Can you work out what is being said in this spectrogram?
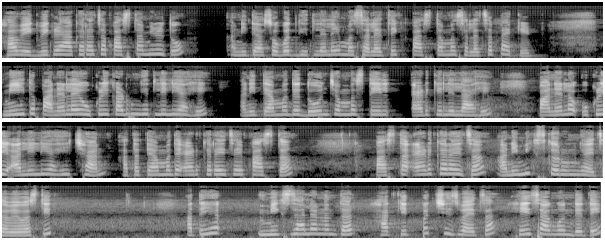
हा वेगवेगळ्या आकाराचा पास्ता मिळतो. आणि त्यासोबत घेतलेलं आहे मसाल्याचं एक पास्ता मसाल्याचं पॅकेट. मी इथं पाण्याला उकळी काढून घेतलेली आहे आणि त्यामध्ये दोन चम्मच तेल ॲड केलेलं आहे. पाण्याला उकळी आलेली आहे छान. आता त्यामध्ये ॲड करायचं आहे पास्ता. पास्ता ॲड करायचा आणि मिक्स करून घ्यायचा व्यवस्थित. आता हे मिक्स झाल्यानंतर हा कितपत शिजवायचा हे सांगून देते.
